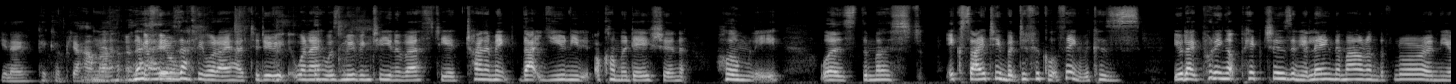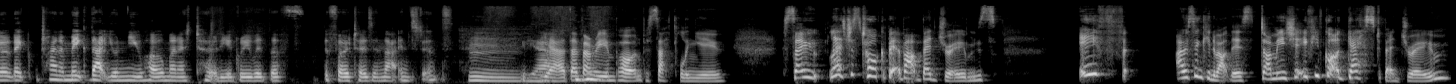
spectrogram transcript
you know pick up your hammer yeah, that's exactly what i had to do when i was moving to university. Trying to make that uni accommodation homely was the most exciting but difficult thing because you're like putting up pictures and you're laying them out on the floor and you're like trying to make that your new home and i totally agree with the the photos in that instance. Mm, yeah. yeah they're very important for settling you. So let's just talk a bit about bedrooms. If I was thinking about this. Dharmeesha, if you've got a guest bedroom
